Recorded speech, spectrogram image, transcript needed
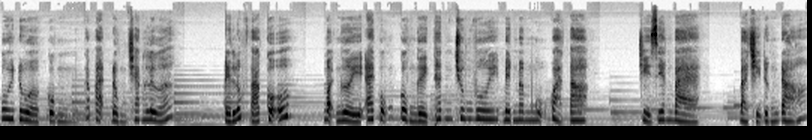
vui đùa cùng các bạn đồng trang lứa. Đến lúc phá cỗ, mọi người ai cũng cùng người thân chung vui bên mâm ngũ quả to. Chỉ riêng bà, bà chỉ đứng đó,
